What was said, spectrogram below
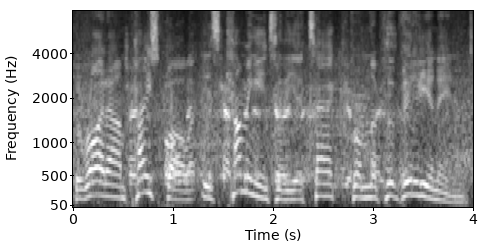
The right arm pace bowler is coming into the attack from the pavilion end.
